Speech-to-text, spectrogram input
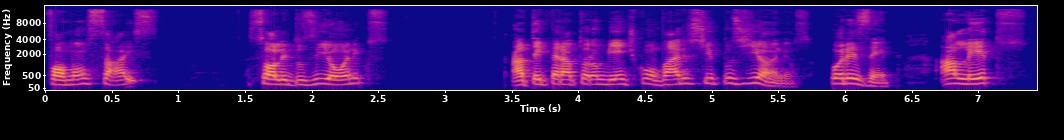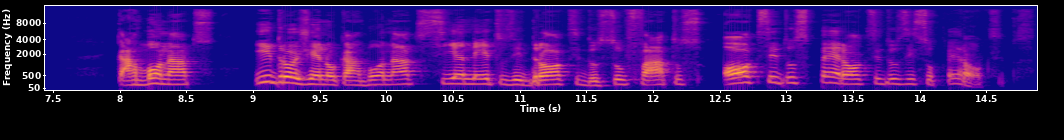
formam sais sólidos iônicos a temperatura ambiente com vários tipos de ânions. Por exemplo, aletos, carbonatos, hidrogenocarbonatos, cianetos, hidróxidos, sulfatos, óxidos, peróxidos e superóxidos.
